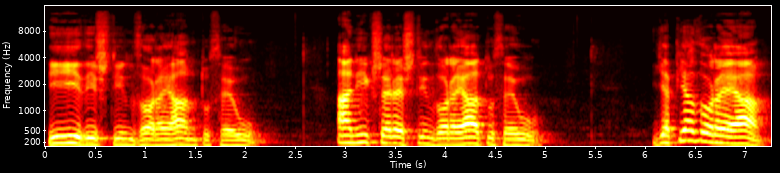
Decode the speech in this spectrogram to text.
ή ήδη στην δωρεάν του Θεού. Αν ήξερες την δωρεά του Θεού, για ποια δωρεά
